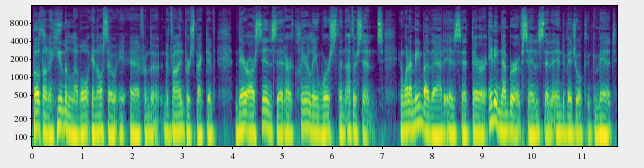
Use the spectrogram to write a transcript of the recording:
both on a human level and also uh, from the divine perspective, there are sins that are clearly worse than other sins. And what I mean by that is that there are any number of sins that an individual can commit.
